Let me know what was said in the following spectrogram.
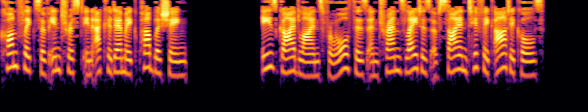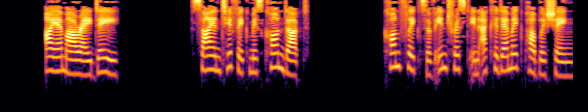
Conflicts of interest in academic publishing EASE guidelines for authors and translators of scientific articles IMRAD Scientific misconduct Conflicts of interest in academic publishing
